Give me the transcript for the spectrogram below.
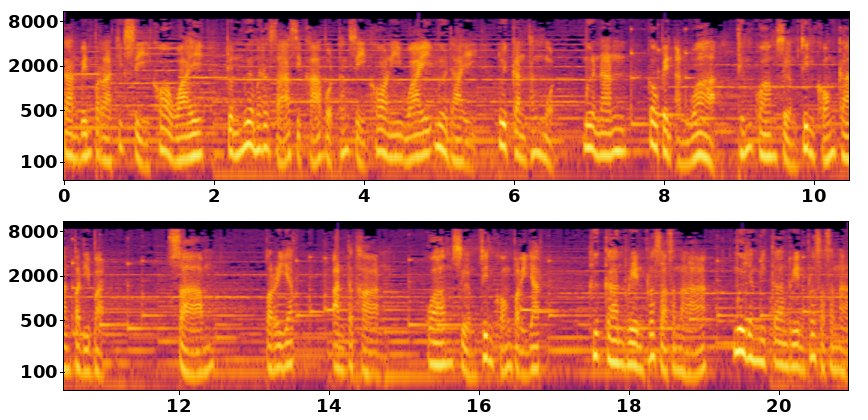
การเว้นปราชิกสี่ข้อไว้ จนเมื่อไม่รักษาสิกขาบททั้งสี่ข้อนี้ไว้เมื่อใด ด้วยกันทั้งหมด เมื่อนั้นก็เป็นอันว่าถึงความเสื่อมสิ้นของการปฏิบัติ 3. ปริยัตอันตรธาน ความเสื่อมสิ้นของปริยัตคือการเรียนพระศาสนา เมื่อยังมีการเรียนพระศาสนา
